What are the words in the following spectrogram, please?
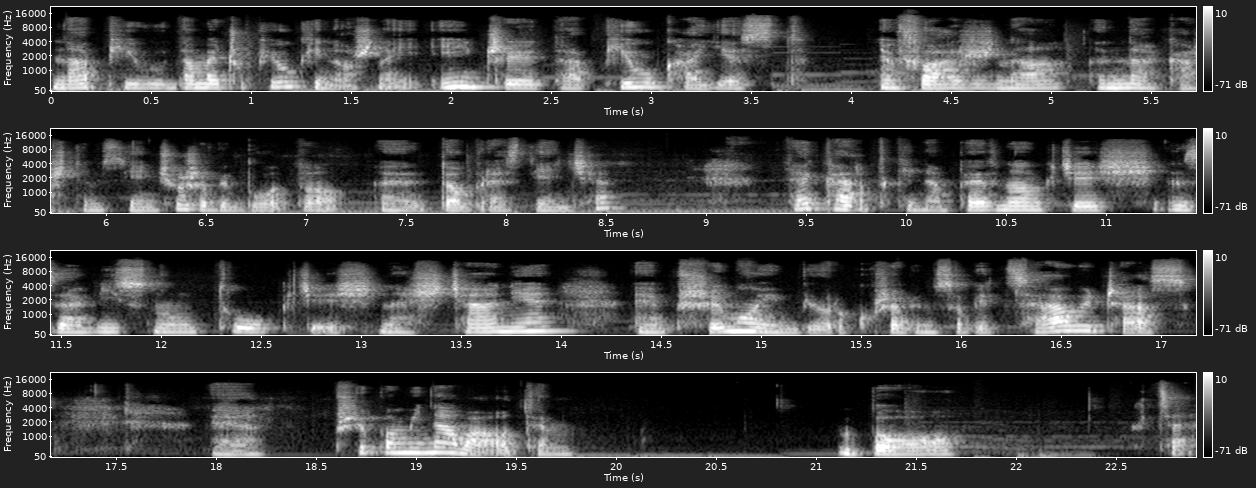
na, pił- na meczu piłki nożnej i czy ta piłka jest ważna na każdym zdjęciu, żeby było to y, dobre zdjęcie. Te kartki na pewno gdzieś zawisną tu, gdzieś na ścianie y, przy moim biurku, żebym sobie cały czas y, przypominała o tym, bo chcę,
